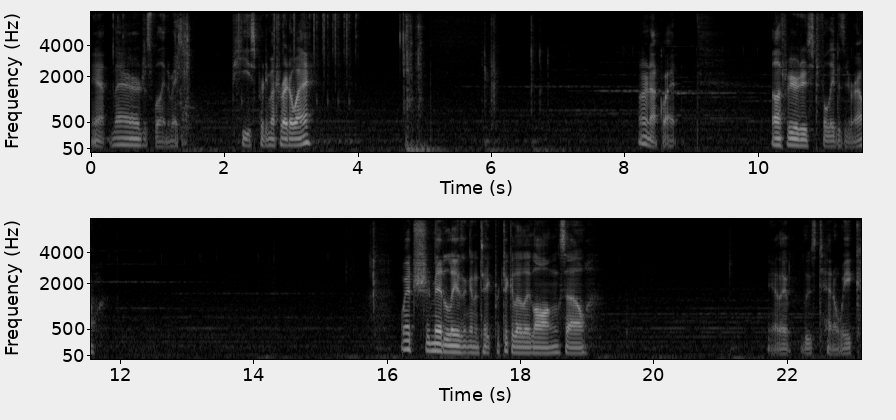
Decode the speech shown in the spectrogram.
Yeah, they're just willing to make peace pretty much right away. Or not quite. They'll have to be reduced fully to zero. Which, admittedly, isn't going to take particularly long, so... Yeah, they lose 10 a week.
